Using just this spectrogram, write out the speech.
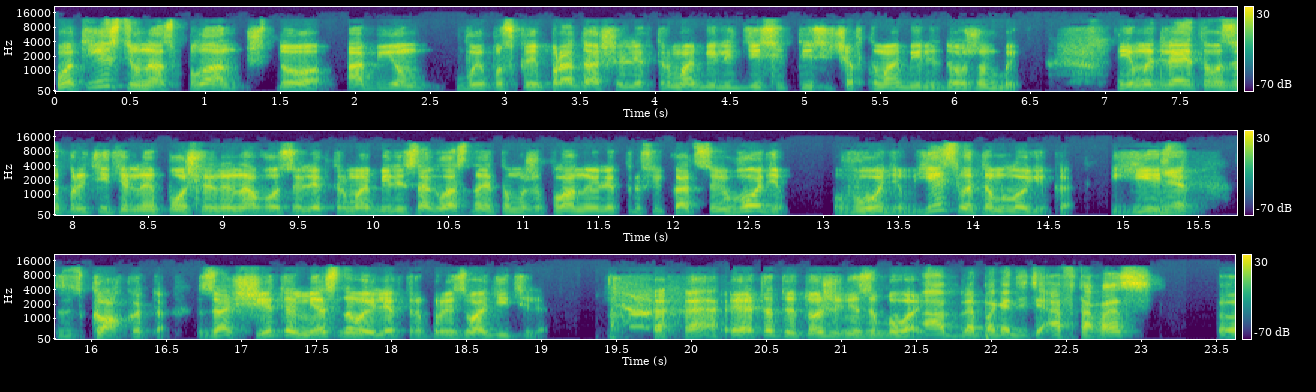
Вот есть у нас план, что объем выпуска и продаж электромобилей 10 тысяч автомобилей должен быть. И мы для этого запретительные пошлины на ввоз электромобилей согласно этому же плану электрификации вводим? Вводим. Есть в этом логика? Есть. Нет. Как это? Защита местного электропроизводителя. Это ты тоже не забывай. А, погодите, АвтоВАЗ? Э,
